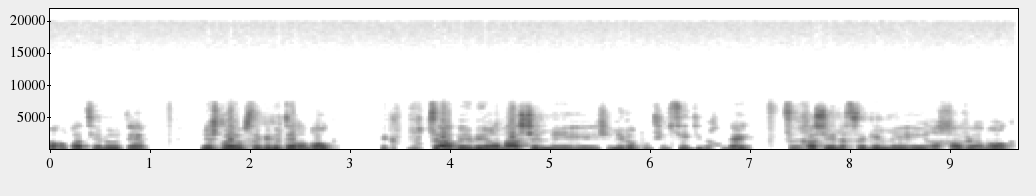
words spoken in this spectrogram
ברוטציה, לא יותר. יש לו היום סגל יותר עמוק, וקבוצה ברמה של, אה, של ליברפול, של סיטי וכולי, צריכה שיהיה לה סגל רחב ועמוק.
